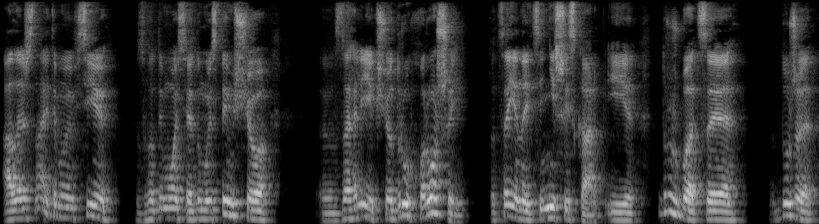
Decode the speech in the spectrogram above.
Але ж знаєте, ми всі згодимося, я думаю, з тим, що е, взагалі, якщо друг хороший, то це є найцінніший скарб. І дружба це дуже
